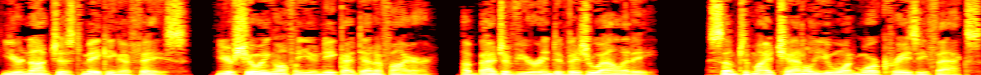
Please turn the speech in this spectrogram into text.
you're not just making a face, you're showing off a unique identifier, a badge of your individuality. Sub to my channel you want more crazy facts.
